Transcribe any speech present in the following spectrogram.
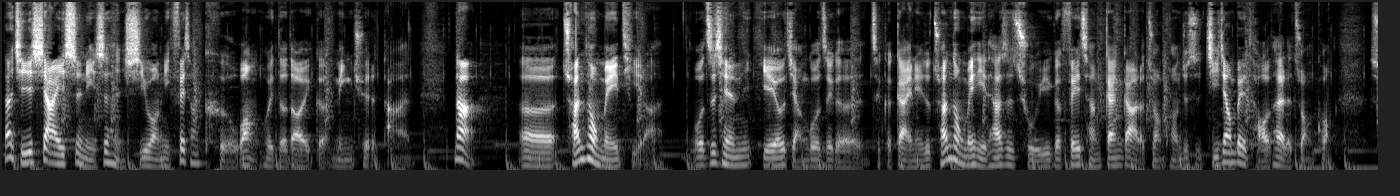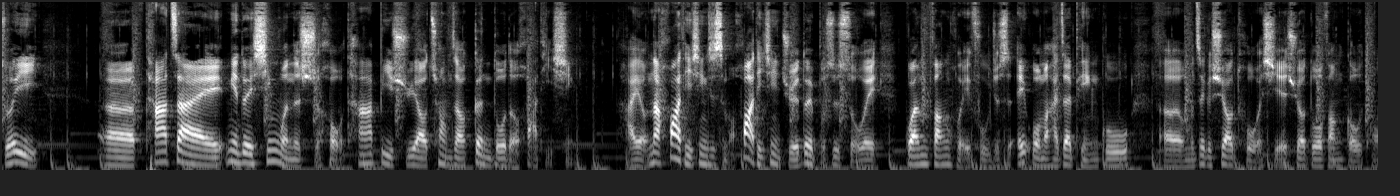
但其实下意识你是很希望，你非常渴望会得到一个明确的答案。那呃，传统媒体啦，我之前也有讲过这个这个概念，就传统媒体它是处于一个非常尴尬的状况，就是即将被淘汰的状况，所以。呃，他在面对新闻的时候，他必须要创造更多的话题性。还有，那话题性是什么？话题性绝对不是所谓官方回复，就是诶，我们还在评估，呃，我们这个需要妥协，需要多方沟通，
